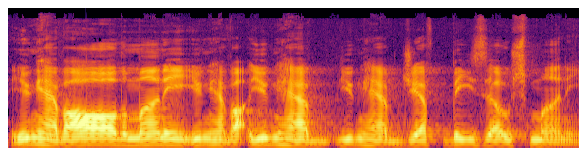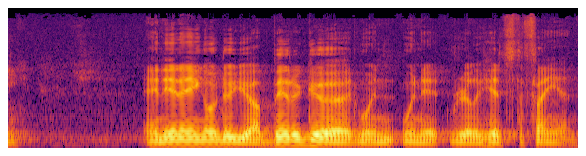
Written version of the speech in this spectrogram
You can have all the money, you can have, you can have, you can have Jeff Bezos money, and it ain't going to do you a bit of good when, when it really hits the fan.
